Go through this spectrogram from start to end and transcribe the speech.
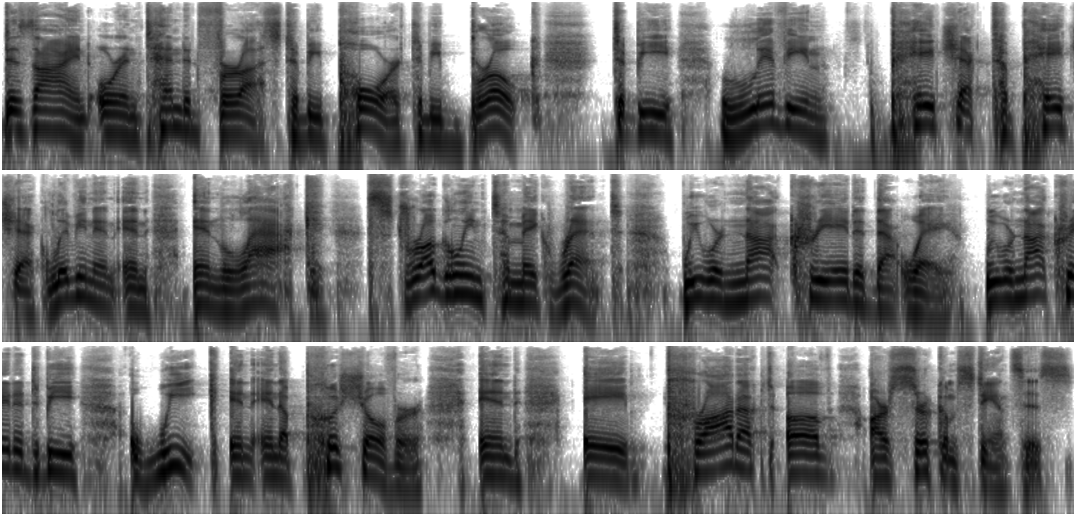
designed or intended for us to be poor, to be broke, to be living paycheck to paycheck, living in, in, in lack, struggling to make rent. We were not created that way. We were not created to be weak and, and a pushover and a product of our circumstances.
